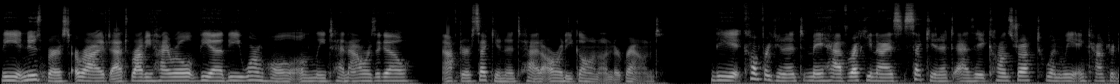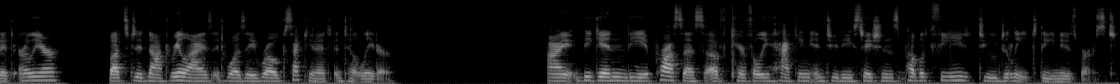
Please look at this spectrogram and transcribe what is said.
The newsburst arrived at RaviHyral via the wormhole only 10 hours ago, after Secunit had already gone underground. The comfort unit may have recognized Secunit as a construct when we encountered it earlier, but did not realize it was a rogue Secunit until later. I begin the process of carefully hacking into the station's public feed to delete the newsburst.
